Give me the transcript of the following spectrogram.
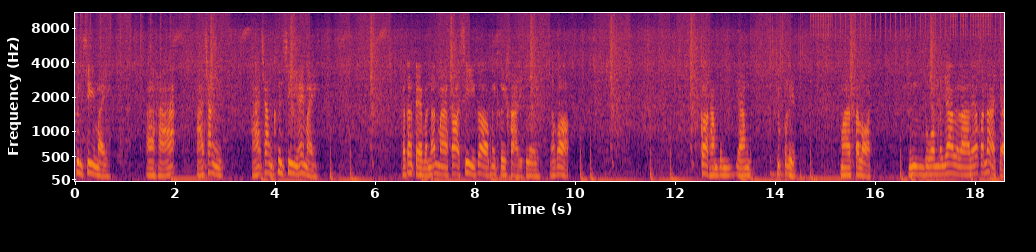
ขึ้นซี่ใหม่าหาหาช่างหาช่างขึ้นซี่ให้ใหม่ ก็ตั้งแต่วันนั้นมาก็ซี่ก็ไม่เคยขาดอีกเลย แล้วก็ ก็ทำเป็นยางจุปเปอร์เลตมาตลอด รวมระยะเวลาแล้วก็น่าจะ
